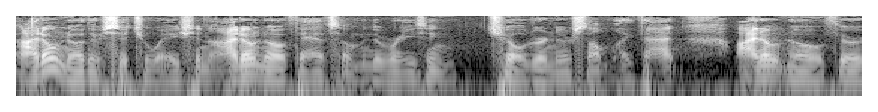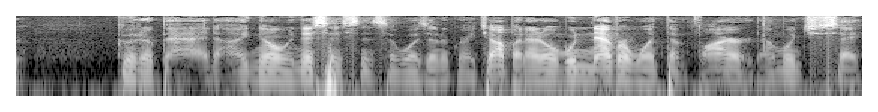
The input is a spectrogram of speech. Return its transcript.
I don't know their situation. I don't know if they have something to raising children or something like that. I don't know if they're good or bad. I know in this instance it wasn't a great job, but I don't, would never want them fired. I wouldn't just say,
